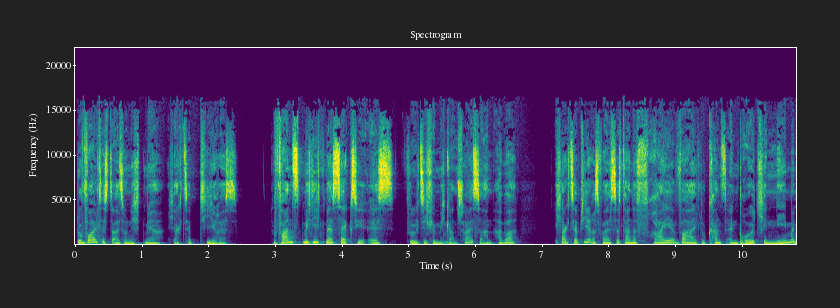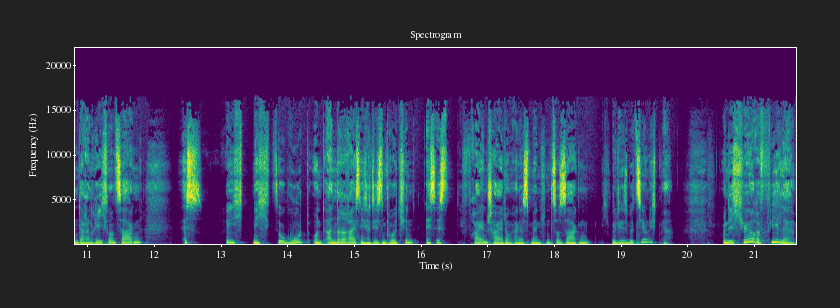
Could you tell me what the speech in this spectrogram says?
du wolltest also nicht mehr. Ich akzeptiere es. Du fandst mich nicht mehr sexy. Es fühlt sich für mich ganz scheiße an, aber ich akzeptiere es, weil es ist deine freie Wahl. Du kannst ein Brötchen nehmen, daran riechen und sagen, es riecht nicht so gut und andere reißen nicht nach diesem Brötchen. Es ist die freie Entscheidung eines Menschen zu sagen, ich will diese Beziehung nicht mehr. Und ich höre viele,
